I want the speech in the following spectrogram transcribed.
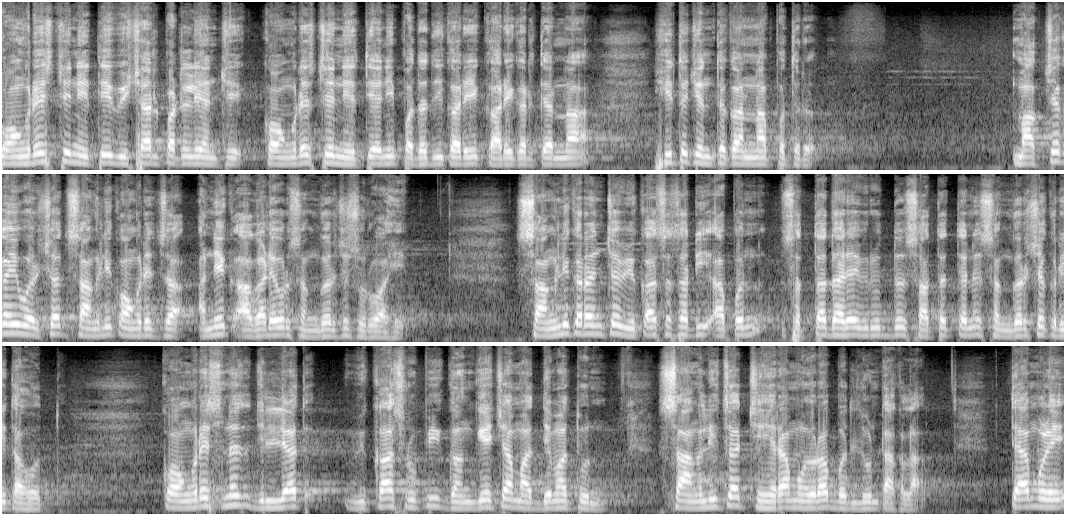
काँग्रेसचे नेते विशाल पाटील यांचे काँग्रेसचे नेते आणि पदाधिकारी कार्यकर्त्यांना हितचिंतकांना पत्र. मागच्या काही वर्षात सांगली काँग्रेसचा अनेक आघाड्यावर संघर्ष सुरू आहे. सांगलीकरांच्या विकासासाठी आपण सत्ताधाऱ्याविरुद्ध सातत्याने संघर्ष करीत आहोत. काँग्रेसनं जिल्ह्यात विकासरूपी गंगेच्या माध्यमातून सांगलीचा चेहरा मोहरा बदलून टाकला. त्यामुळे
